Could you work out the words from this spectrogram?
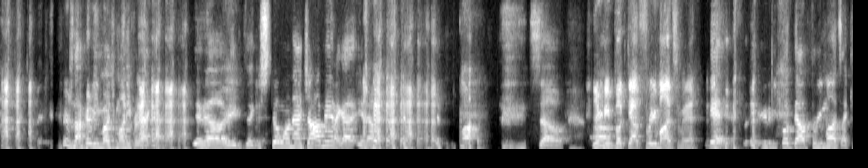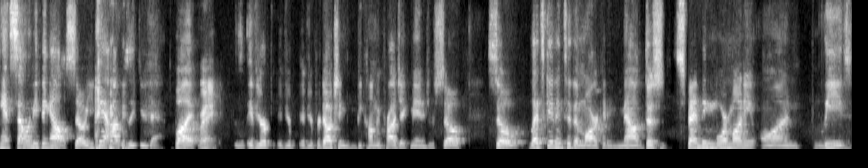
There's not going to be much money for that guy. you know, I mean, like you're still on that job, man. I got, you know. so you're gonna um, be booked out three months, man. yeah, like you're gonna be booked out three months. I can't sell anything else, so you can't obviously do that. But right, if you're if you're if your production becoming project manager, so so let's get into the marketing. Now, does spending more money on leads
